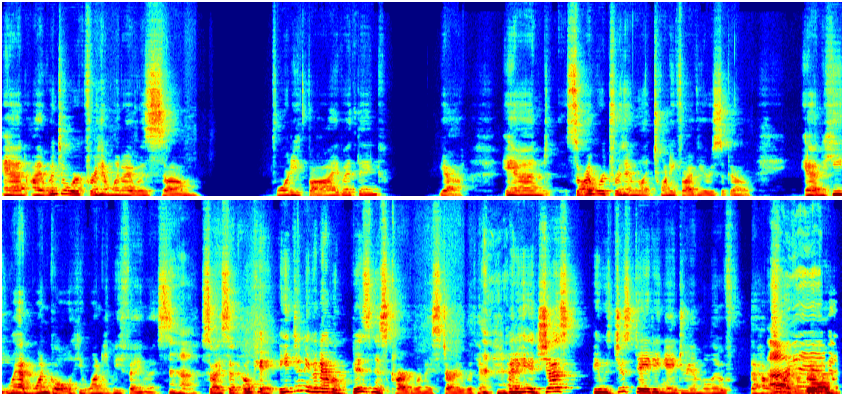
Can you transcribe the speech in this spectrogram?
And I went to work for him when I was um, 45, I think. Yeah. And so I worked for him like 25 years ago. And he had one goal he wanted to be famous. Uh-huh. So I said, okay. He didn't even have a business card when I started with him. and he had just, he was just dating Adrienne Maloof, the housewife yeah, of. Berlin.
